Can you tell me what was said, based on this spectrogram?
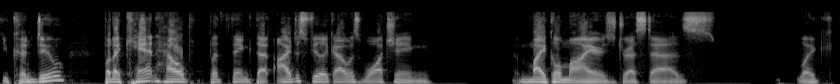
you could do. But I can't help but think that I just feel like I was watching Michael Myers dressed as like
